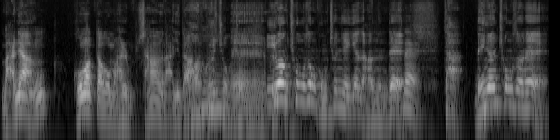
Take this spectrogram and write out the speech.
마냥 고맙다고 할 상황은 아니다. 아, 그렇죠. 그렇죠. 예, 예, 이왕 그렇게. 총선 공천 얘기가 나왔는데 네. 자 내년 총선에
